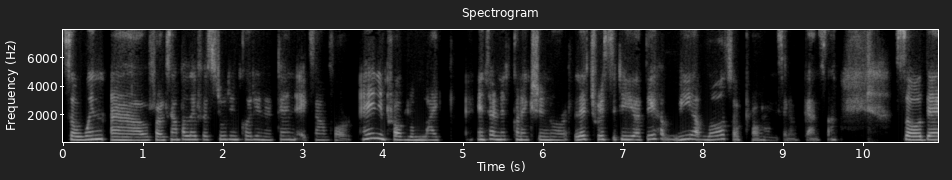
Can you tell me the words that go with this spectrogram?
So when, uh, for example, if a student couldn't attend exam for any problem like internet connection or electricity or they have we have lots of problems in afghanistan so the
